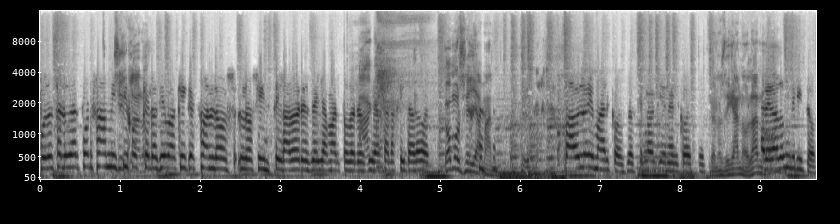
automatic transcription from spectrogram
¿puedo saludar porfa a mis hijos que los llevo aquí, que son los, los instigadores de llamar todos los ah, días al agitador? ¿Cómo se llaman? Pablo y Marcos, los tengo aquí en el coche. Que nos digan hola, ¿no? Le he dado un grito.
